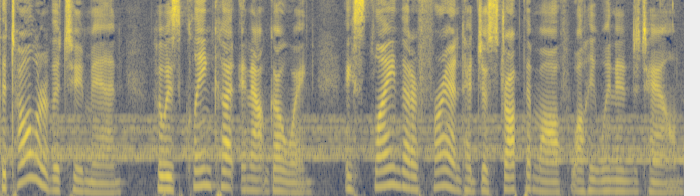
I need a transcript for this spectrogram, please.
The taller of the two men, who was clean cut and outgoing, explained that a friend had just dropped them off while he went into town.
